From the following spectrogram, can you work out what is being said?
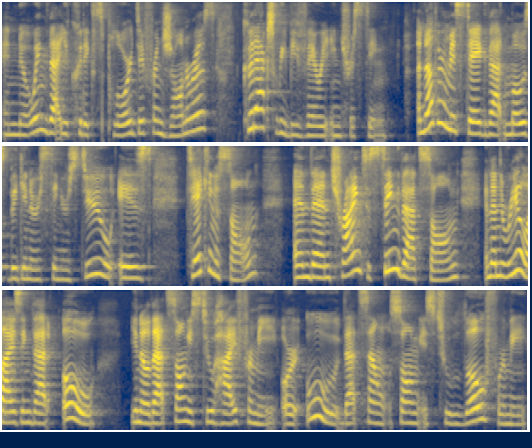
and knowing that you could explore different genres could actually be very interesting. Another mistake that most beginner singers do is taking a song and then trying to sing that song and then realizing that, oh, you know, that song is too high for me, or ooh, that sound, song is too low for me.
